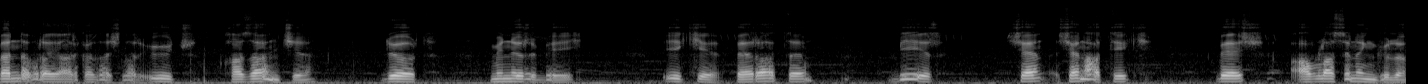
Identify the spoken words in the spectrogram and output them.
Ben de buraya arkadaşlar 3 kazancı 4 Münir Bey 2 Berat'ım 1 Şen, Şenatik 5 Avlasının Gülü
